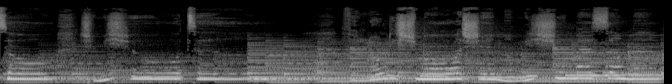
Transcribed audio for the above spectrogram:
לעצור שמישהו עוצר, ולא לשמוע שמא מישהו מזמר,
